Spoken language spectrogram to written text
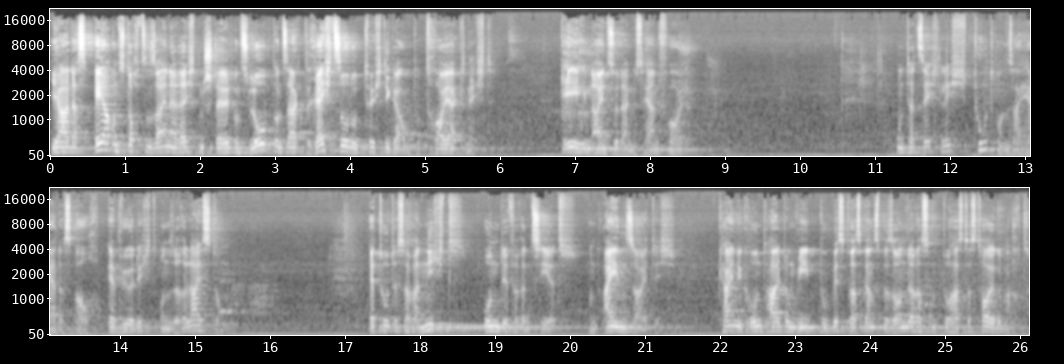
Ja, dass er uns doch zu seiner Rechten stellt, uns lobt und sagt, recht so, du tüchtiger und du treuer Knecht. Geh hinein zu deines Herrn Freude. Und tatsächlich tut unser Herr das auch. Er würdigt unsere Leistung. Er tut es aber nicht undifferenziert und einseitig. Keine Grundhaltung wie du bist was ganz Besonderes und du hast das toll gemacht.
